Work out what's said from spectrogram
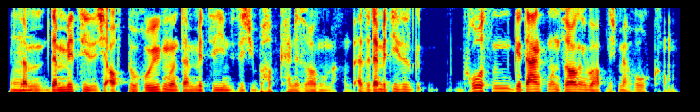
dam- Damit sie sich auch beruhigen und damit sie sich überhaupt keine Sorgen machen. Also damit diese großen Gedanken und Sorgen überhaupt nicht mehr hochkommen.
